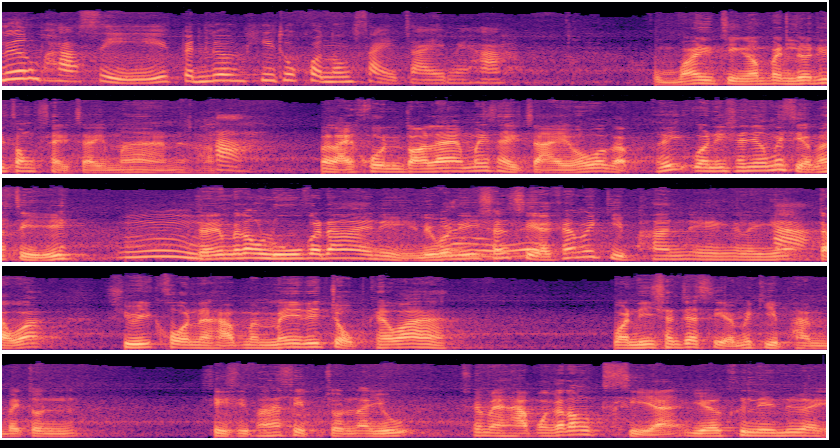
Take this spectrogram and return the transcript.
เรื่องภาษีเป็นเรื่องที่ทุกคนต้องใส่ใจไหมคะผมว่าจริงๆแล้วเป็นเรื่องที่ต้องใส่ใจมากนะครับค่ะ หลายคนตอนแรกไม่ใส่ใจเพราะว่าแบบเฮ้ยวันนี้ฉันยังไม่เสียภาษีอืม ฉันไม่ต้องรู้ก็ได้นี่ หรือวันนี้ไม่รู้ฉันเสียแค่ไม่กี่พันเองอะไรเงี้ยค่ะ แต่ว่าชีวิตคนนะครับมันไม่ได้จบแค่ว่า วันนี้ฉันจะเสียไม่กี่พันไปจน 40 50จนอายุใช่ไหมครับ มันก็ต้องเสียเยอะขึ้นเรื่อย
